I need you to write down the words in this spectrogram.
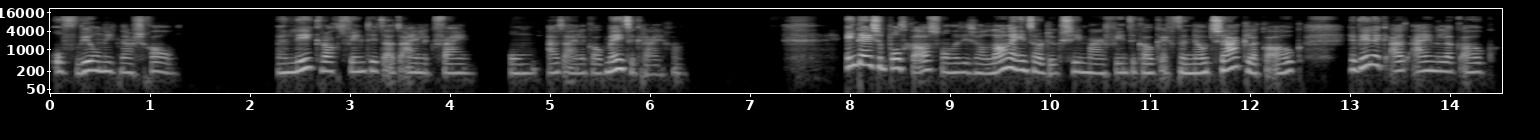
of wil niet naar school. Een leerkracht vindt dit uiteindelijk fijn om uiteindelijk ook mee te krijgen. In deze podcast, want het is een lange introductie, maar vind ik ook echt een noodzakelijke ook, wil ik uiteindelijk ook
